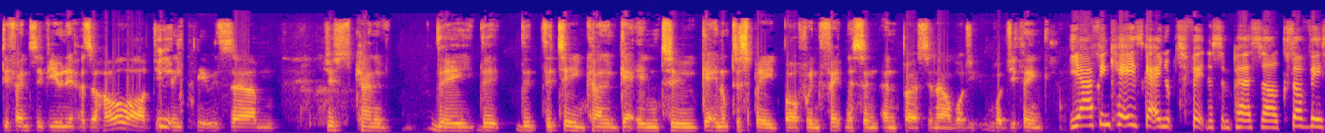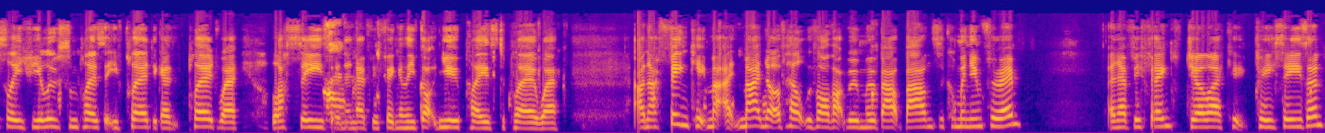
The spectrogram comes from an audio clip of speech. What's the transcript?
defensive unit as a whole, or do you Ye- think it was um, just kind of the, the, the, the team kind of getting to getting up to speed both in fitness and, and personnel? What do you what do you think? Yeah, I think it is getting up to fitness and personnel because obviously, if you lose some players that you've played against, played with last season and everything, and you've got new players to play with, and I think it might, it might not have helped with all that rumour about Barnes coming in for him and everything. Do you like it pre-season?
